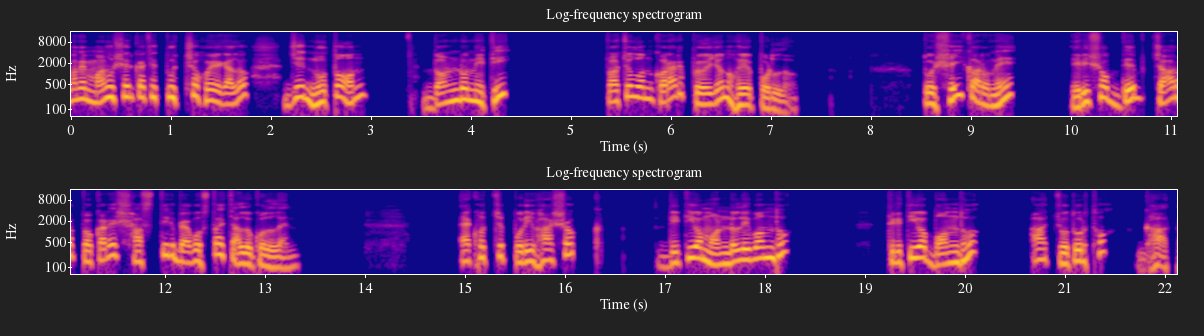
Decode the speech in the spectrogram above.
মানে মানুষের কাছে তুচ্ছ হয়ে গেল যে নূতন দণ্ডনীতি প্রচলন করার প্রয়োজন হয়ে পড়ল। তো সেই কারণে ঋষভদেব চার প্রকারের শাস্তির ব্যবস্থা চালু করলেন। এক হচ্ছে পরিভাষক, দ্বিতীয় মণ্ডলীবন্ধ, তৃতীয় বন্ধ আর চতুর্থ ঘাত।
